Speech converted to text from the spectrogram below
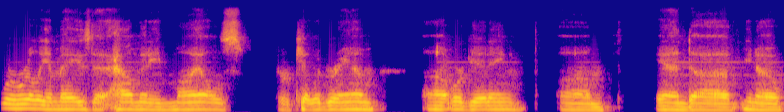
we're really amazed at how many miles per kilogram uh, we're getting. Um, and, uh, you know,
